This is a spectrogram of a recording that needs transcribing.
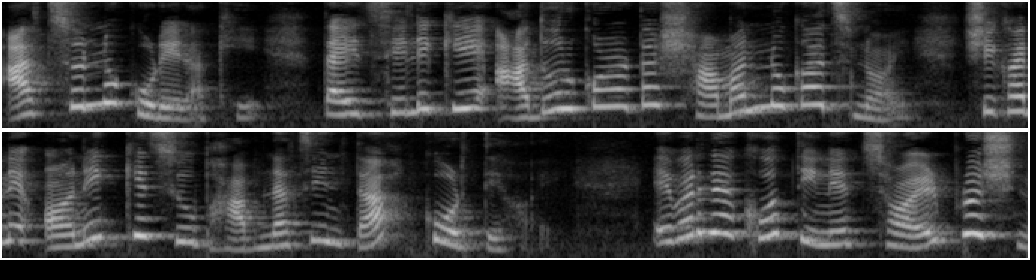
আচ্ছন্ন করে রাখে। তাই ছেলেকে আদর করাটা সামান্য কাজ নয়, সেখানে অনেক কিছু ভাবনা চিন্তা করতে হয়। এবার দেখো তিনের ছয়ের প্রশ্ন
